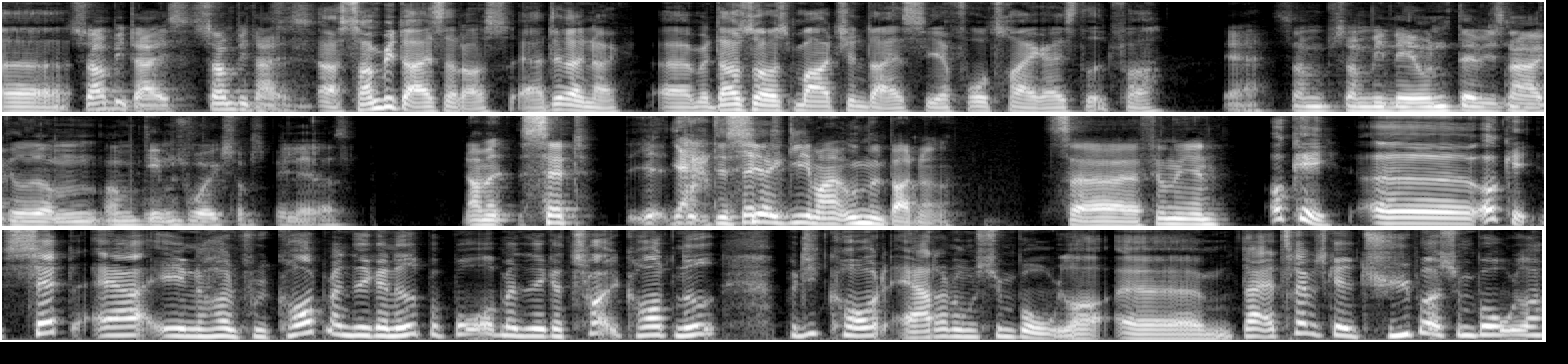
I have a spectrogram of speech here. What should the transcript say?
Uh, Zombie Dice, Zombie Dice. og Zombie Dice er der også, ja, det er rigtig nok. Uh, men der er så også Merchandise, jeg foretrækker i stedet for. Ja, som, som vi nævnte, da vi snakkede om, om Games Workshop-spil ellers. Nå, men sæt. Ja, det, det siger sæt. ikke lige meget umiddelbart noget. Så øh, film igen. Okay, øh, okay. Set er en håndfuld kort, man lægger ned på bordet. Man lægger 12 kort ned. På de kort er der nogle symboler. Øh, der er tre forskellige typer af symboler.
